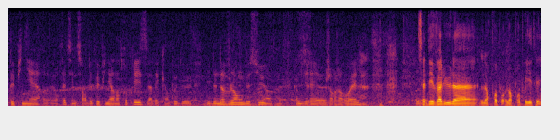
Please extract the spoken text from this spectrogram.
pépinière. Euh, en fait, c'est une sorte de pépinière d'entreprise avec un peu de, de neuf langues dessus, comme dirait euh, George Orwell. Ça dévalue leur, leur propriété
